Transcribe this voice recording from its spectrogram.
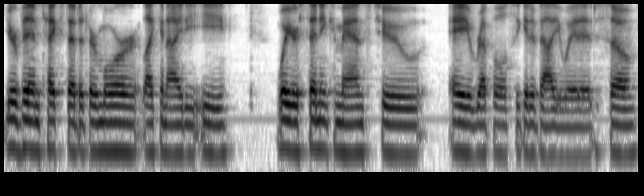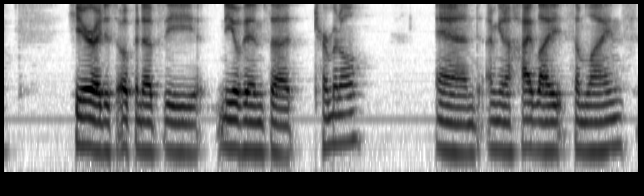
your Vim text editor more like an IDE where you're sending commands to a REPL to get evaluated. So here I just opened up the NeoVim's uh, terminal and I'm going to highlight some lines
